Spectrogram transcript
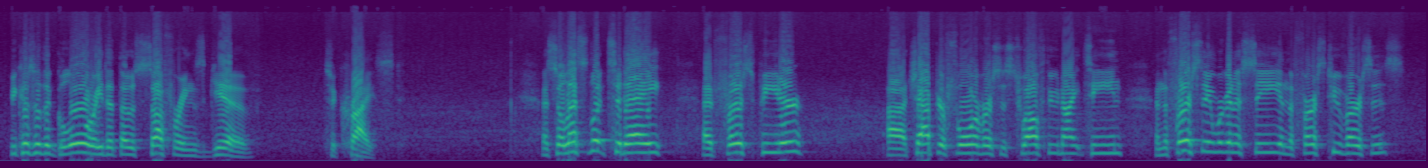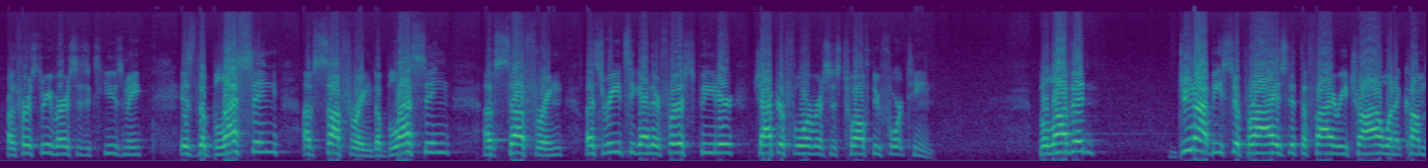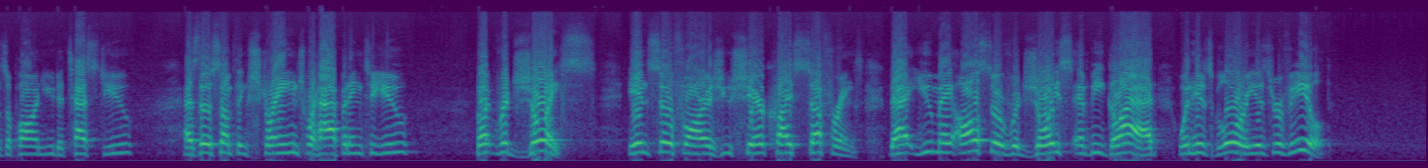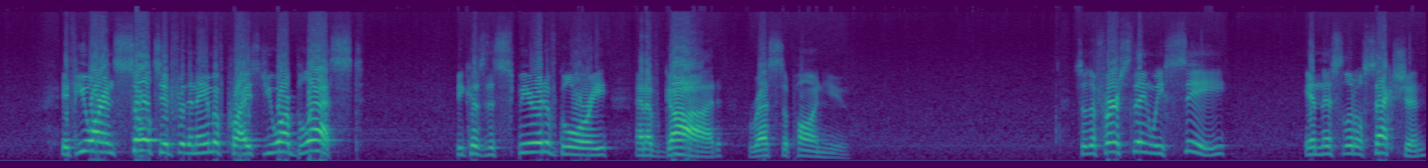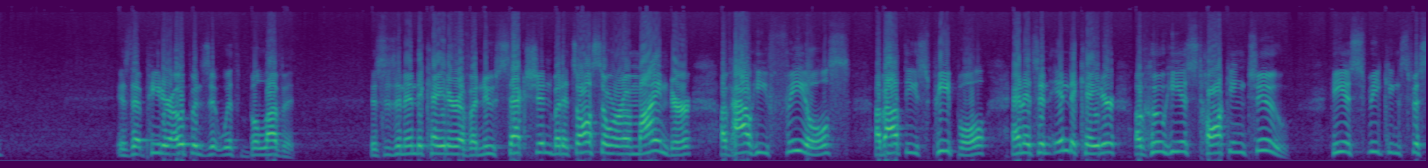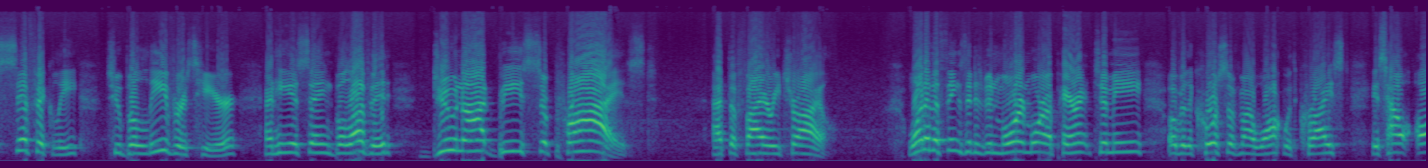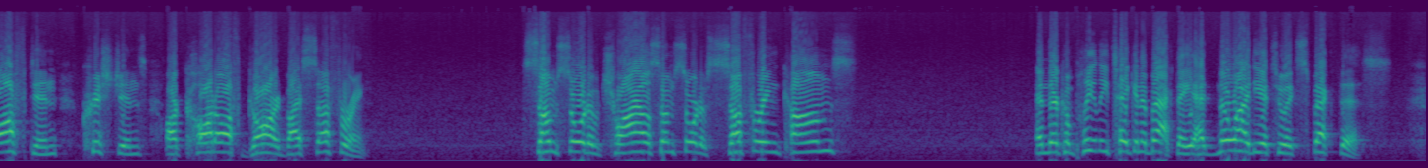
because of the glory that those sufferings give to Christ. And so let's look today at 1 Peter uh, chapter 4, verses 12 through 19. And the first thing we're going to see in the first two verses, or the first three verses, excuse me, is the blessing of suffering. The blessing of suffering. Let's read together 1 Peter chapter 4 verses 12 through 14. Beloved, Do not be surprised at the fiery trial when it comes upon you to test you, as though something strange were happening to you, but rejoice insofar as you share Christ's sufferings, that you may also rejoice and be glad when his glory is revealed. If you are insulted for the name of Christ, you are blessed, because the Spirit of glory and of God rests upon you. So, the first thing we see in this little section is that Peter opens it with beloved. This is an indicator of a new section, but it's also a reminder of how he feels about these people, and it's an indicator of who he is talking to. He is speaking specifically to believers here, and he is saying, Beloved, do not be surprised at the fiery trial. One of the things that has been more and more apparent to me over the course of my walk with Christ is how often Christians are caught off guard by suffering. Some sort of trial, some sort of suffering comes, and they're completely taken aback. They had no idea to expect this.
